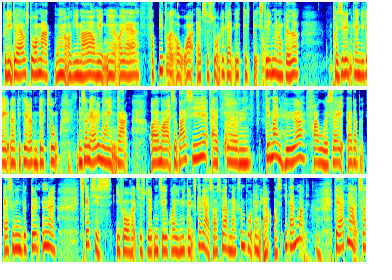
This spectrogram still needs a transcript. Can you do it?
Fordi det er jo stormagten, og vi er meget afhængige, og jeg er forbitret over, at så stort et land ikke kan stille med nogle bedre præsidentkandidater, det gælder dem begge to, men sådan er det nu engang. Og jeg må altså bare sige, at øh, det man hører fra USA, er der er sådan en begyndende skepsis i forhold til støtten til Ukraine. Den skal vi altså også være opmærksom på, den er også i Danmark. Mm. Det er den altså,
